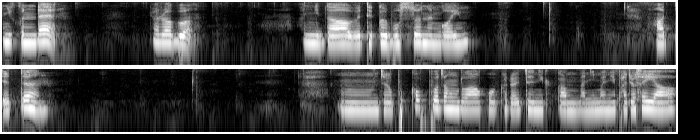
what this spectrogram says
아니 근데 여러분 아니 나 왜 댓글 못 쓰는 거임? 어쨌든 음 제가 복합 포장도 하고 그럴 테니까 많이 많이 봐주세요.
